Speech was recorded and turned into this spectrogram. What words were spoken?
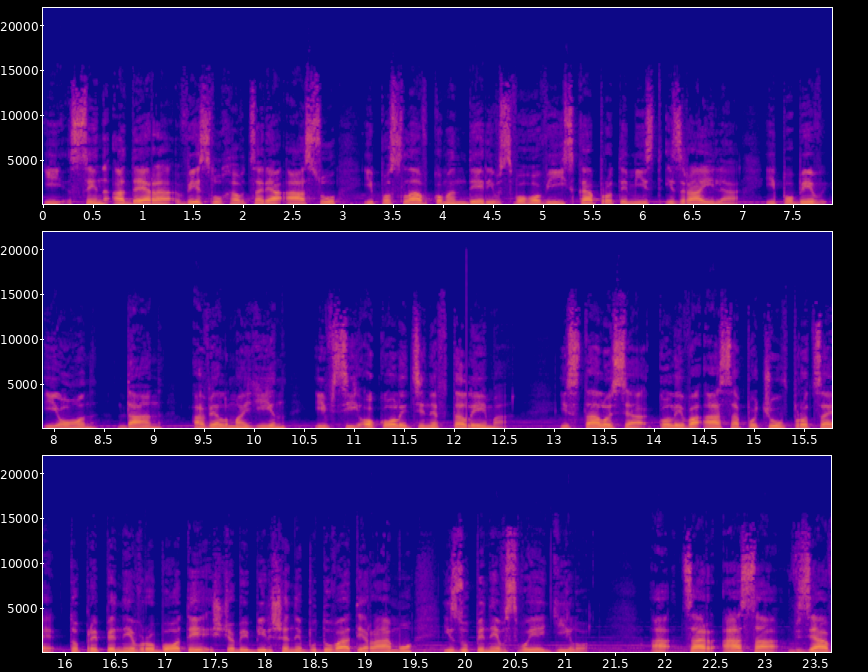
І син Адера вислухав царя Асу і послав командирів свого війська проти міст Ізраїля, і побив Іон, Дан, Авелмаїн і всі околиці Нефталима. І сталося, коли Вааса почув про це, то припинив роботи, щоби більше не будувати раму, і зупинив своє діло. А цар Аса взяв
